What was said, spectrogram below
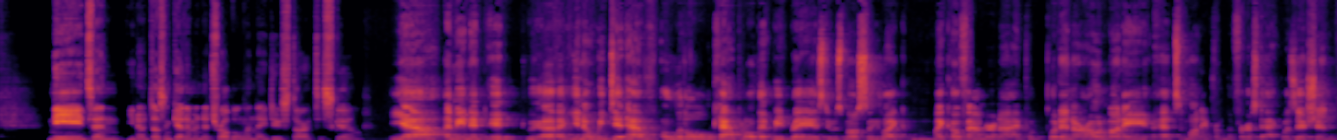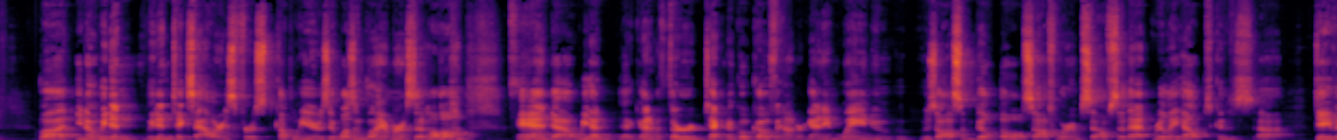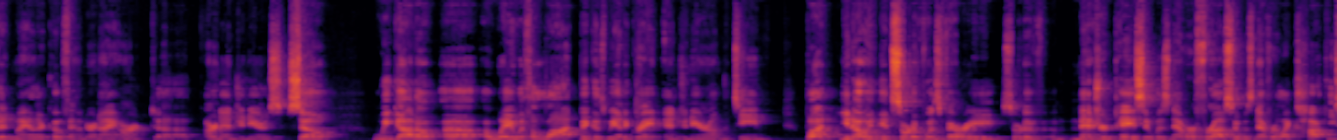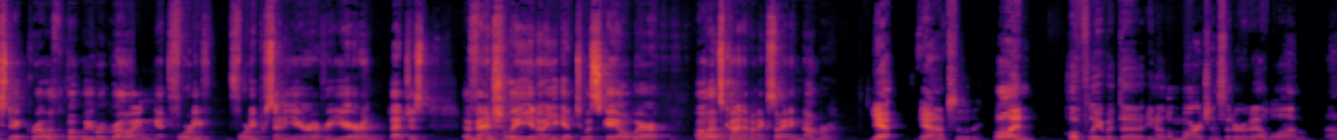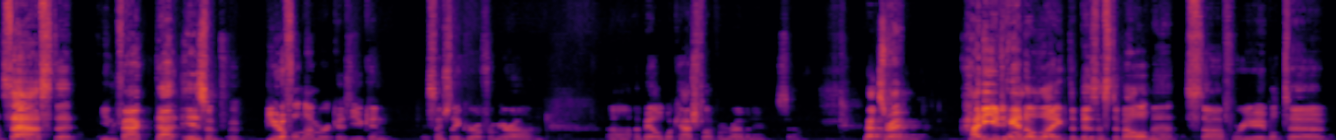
needs, and you know doesn't get them into trouble when they do start to scale. Yeah, I mean, it, it uh, you know, we did have a little capital that we'd raised. It was mostly like my co-founder and I put, put in our own money. I had some money from the first acquisition, but you know, we didn't we didn't take salaries first couple years. It wasn't glamorous at all. And uh, we had a, kind of a third technical co-founder, a guy named Wayne, who who's awesome, built the whole software himself. So that really helped because uh, David, my other co-founder, and I aren't uh, aren't engineers. So we got a, away with a lot because we had a great engineer on the team. But you know, it, it sort of was very sort of measured pace. It was never for us. It was never like hockey stick growth, but we were growing at 40 percent a year every year, and that just eventually, you know, you get to a scale where oh, that's kind of an exciting number. Yeah, yeah, absolutely. Well, and hopefully with the you know the margins that are available on on SaaS, that in fact that is a, beautiful number because you can essentially grow from your own uh, available cash flow from revenue. So that's right. How do you handle like the business development stuff? Were you able to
